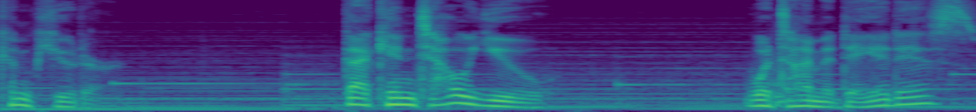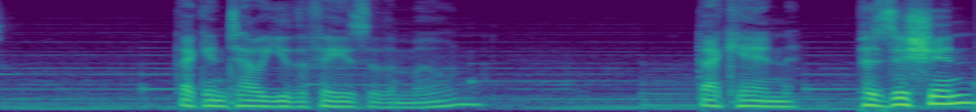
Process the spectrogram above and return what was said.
computer that can tell you what time of day it is, that can tell you the phase of the moon, that can position,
